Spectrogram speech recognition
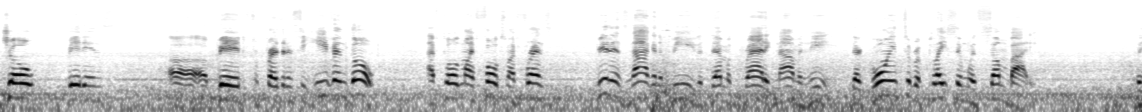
Joe Biden's uh, bid for presidency, even though I've told my folks, my friends, Biden's not going to be the Democratic nominee. They're going to replace him with somebody. The,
